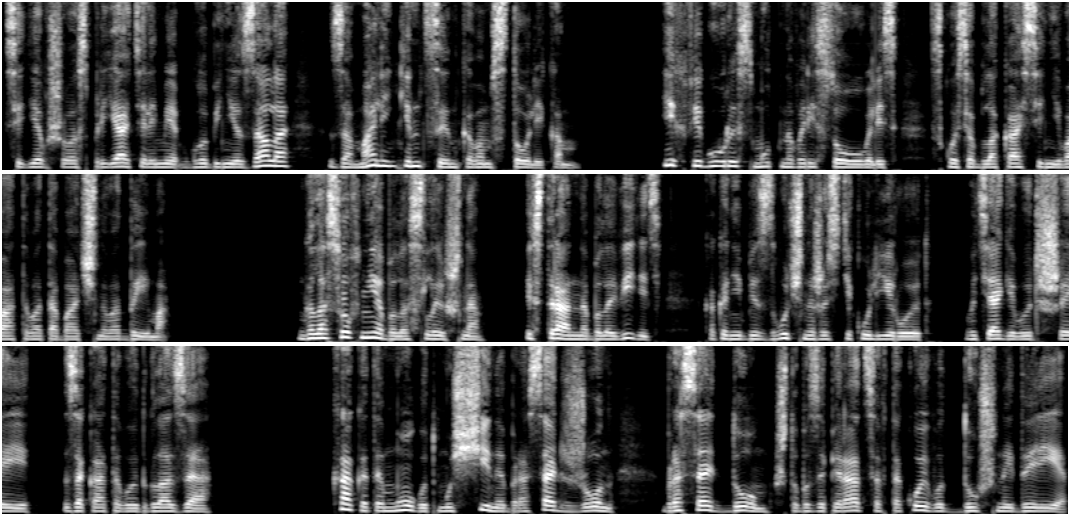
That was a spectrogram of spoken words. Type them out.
сидевшего с приятелями в глубине зала за маленьким цинковым столиком. Их фигуры смутно вырисовывались сквозь облака синеватого табачного дыма. Голосов не было слышно, и странно было видеть, как они беззвучно жестикулируют, вытягивают шеи, закатывают глаза. Как это могут мужчины бросать жен, бросать дом, чтобы запираться в такой вот душной дыре.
